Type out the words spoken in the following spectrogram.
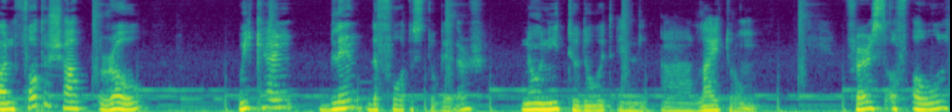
On Photoshop row we can blend the photos together. No need to do it in uh, Lightroom. First of all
